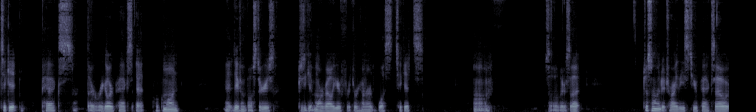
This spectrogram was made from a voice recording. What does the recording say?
ticket packs, the regular packs at Pokemon at Dave and Buster's because you get more value for 300 less tickets. Um, so there's that. Just wanted to try these two packs out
